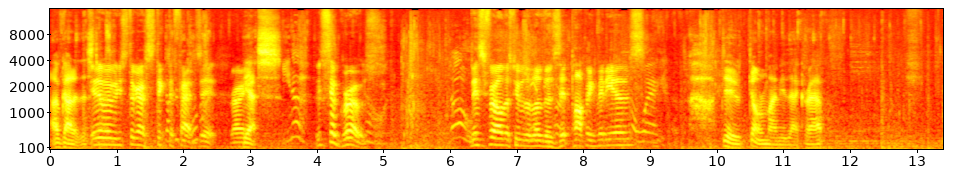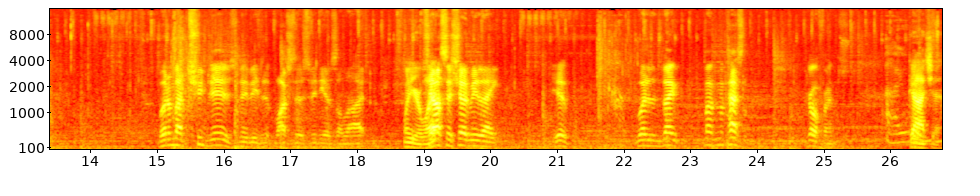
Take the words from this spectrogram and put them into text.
I've got it this Either way, time. we still gotta stick the fat zit, right? Yes. Ina? It's so gross. No! This is for all those people that love those zit popping videos. Dude, don't remind me of that crap. What about True News? Maybe watch those videos a lot. What are your She also showed me like, yeah, what is like my, my past girlfriends. Gotcha.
